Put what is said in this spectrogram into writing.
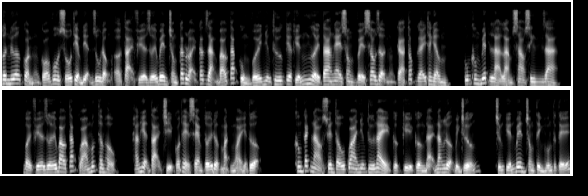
hơn nữa còn có vô số thiểm điện du động ở tại phía dưới bên trong các loại các dạng báo táp cùng với những thứ kia khiến người ta nghe xong về sau giận cả tóc gáy thanh âm cũng không biết là làm sao sinh ra. Bởi phía dưới bao táp quá mức thâm hậu hắn hiện tại chỉ có thể xem tới được mặt ngoài hiện tượng. Không cách nào xuyên thấu qua những thứ này cực kỳ cường đại năng lượng bình chứng, chứng kiến bên trong tình huống thực tế.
